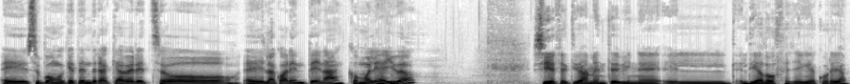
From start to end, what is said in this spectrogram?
Eh, supongo que tendrá que haber hecho eh, la cuarentena. Cómo le ha ido sí efectivamente vine el, el día 12 llegué a Corea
